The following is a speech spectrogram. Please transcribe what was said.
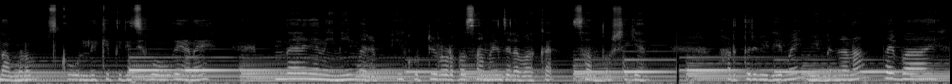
നമ്മളും സ്കൂളിലേക്ക് തിരിച്ചു പോവുകയാണേ. എന്തായാലും ഞാൻ ഇനിയും വരും ഈ കുട്ടികളോടൊപ്പം സമയം ചിലവാക്കാൻ സന്തോഷിക്കാൻ. അടുത്തൊരു വീഡിയോയുമായി വീണ്ടും കാണാം. ബൈ ബൈ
